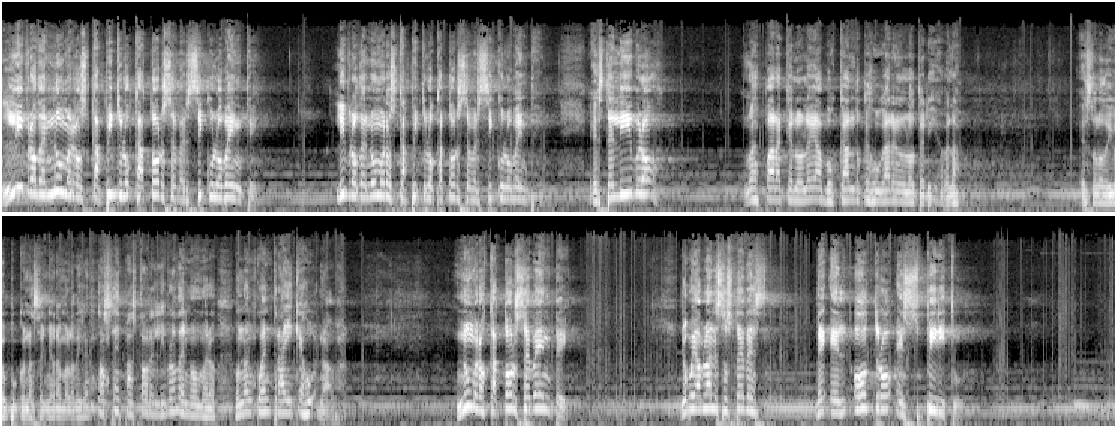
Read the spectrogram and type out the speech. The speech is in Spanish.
Libro de Números capítulo 14 versículo 20. Libro de Números capítulo 14 versículo 20. Este libro no es para que lo lea buscando que jugar en la lotería, ¿verdad? Eso lo digo porque una señora me lo dijo. Entonces, pastor, el libro de números, uno encuentra ahí que jugar. Números 14, 20. Yo voy a hablarles a ustedes de el otro espíritu.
